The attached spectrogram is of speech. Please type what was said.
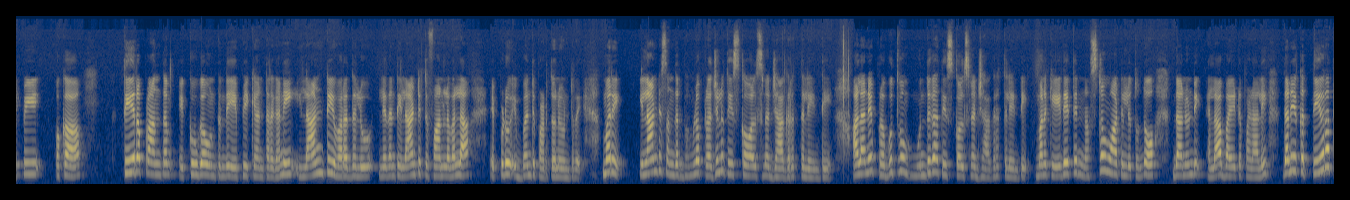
ఏపీ ఒక తీర ప్రాంతం ఎక్కువగా ఉంటుంది ఏపీకి అంటారు కానీ ఇలాంటి వరదలు లేదంటే ఇలాంటి తుఫాన్ల వల్ల ఎప్పుడూ ఇబ్బంది పడుతూనే ఉంటుంది. మరి ఇలాంటి సందర్భంలో ప్రజలు తీసుకోవాల్సిన జాగ్రత్తలు ఏంటి? అలానే ప్రభుత్వం ముందుగా తీసుకోవాల్సిన జాగ్రత్తలు ఏంటి? మనకి ఏదైతే నష్టం వాటిల్లుతుందో దాని నుండి ఎలా బయటపడాలి? దాని యొక్క తీవ్రత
